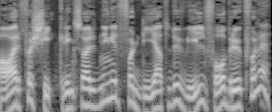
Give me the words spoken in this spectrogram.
har forsikringsordninger fordi at du vil få bruk for det.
